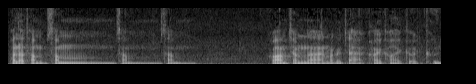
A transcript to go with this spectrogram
พอเราทำซ้ำซ้ำซ้ำความชำนาญมันก็จะค่อยๆเกิดขึ้น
